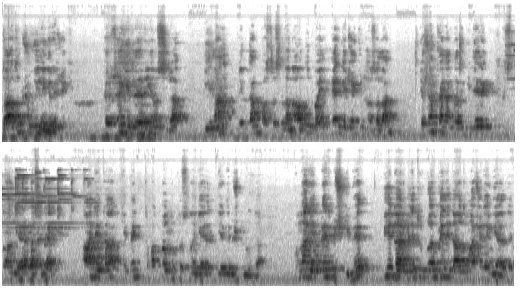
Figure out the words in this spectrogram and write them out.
dağıtım şoku ile girecek. Personel girdilerinin yanı sıra ilan reklam pastasından aldığı pay her geçen gün azalan, yaşam kaynakları giderek kısıtlanan yerel gazeteler adeta kepenk kapatma noktasına gel- gerilemiş durumda. Bunlar yetmezmiş gibi bir darbede Türkler medya dağıtım aşağıdan geldi.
